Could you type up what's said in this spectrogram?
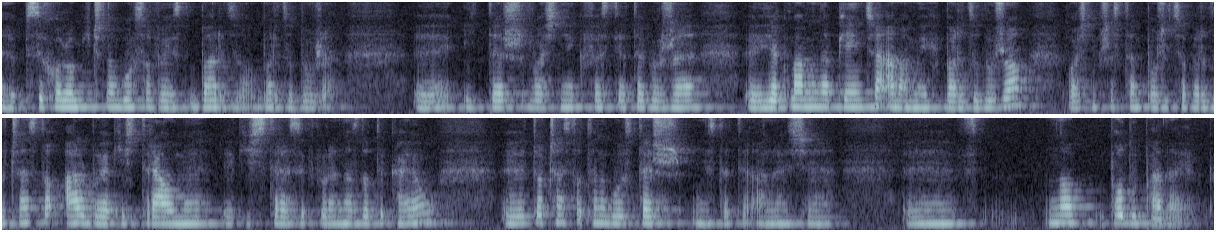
y, psychologiczno-głosowe jest bardzo, bardzo duże. I też właśnie kwestia tego, że y, jak mamy napięcia, a mamy ich bardzo dużo, właśnie przez tempo życia bardzo często, albo jakieś traumy, jakieś stresy, które nas dotykają, y, to często ten głos też niestety, ale się y, no, podupada jakby.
